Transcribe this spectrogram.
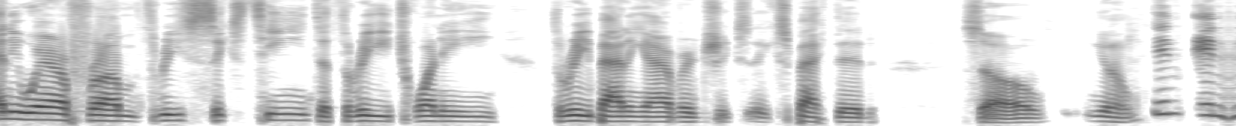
anywhere from 316 to 323 batting average ex- expected. So, you know, In in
